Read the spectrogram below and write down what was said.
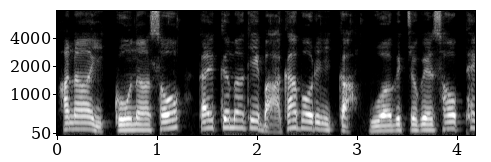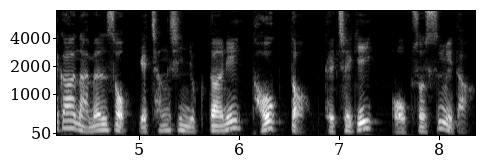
하나 있고 나서 깔끔하게 막아버리니까 우아기 쪽에서 패가 나면서 예창신 6단이 더욱더 대책이 없었습니다.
